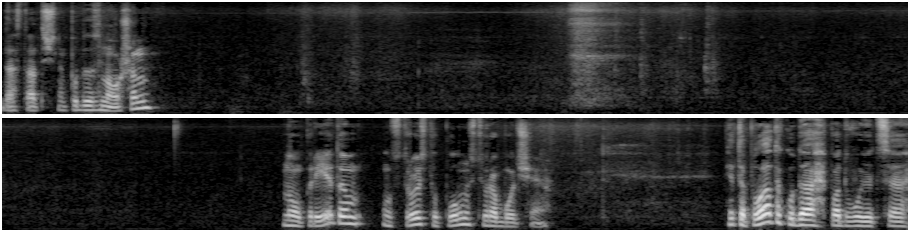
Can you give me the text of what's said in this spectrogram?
достаточно подизношен. Но при этом устройство полностью рабочее. Это плата, куда подводится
